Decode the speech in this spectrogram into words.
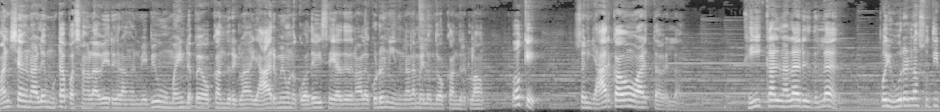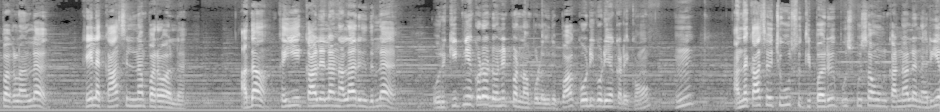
மனுஷங்கனாலே முட்டா பசங்களாகவே இருக்கிறாங்க. மேபி உன் மைண்டில் போய் உட்காந்துருக்கலாம் யாருமே உனக்கு உதவி செய்யாததுனால கூட நீ இந்த நிலமையில வந்து உட்காந்துருக்கலாம் ஓகே ஸோ நீ யாருக்காகவும் வாழ தேவையில்ல. கை கால் நல்லா இருக்குதுல்ல? போய் ஊரெல்லாம் சுற்றி பார்க்கலாம்ல? கையில் காசு இல்லைன்னா பரவாயில்ல. அதான் கை கால் எல்லாம் நல்லா இருக்குதுல்ல? ஒரு கிட்னியை கூட டொனேட் பண்ணலாம் போல இருக்குதுப்பா கோடி கோடியாக கிடைக்கும். ம்? அந்த காசை வச்சு ஊர் சுற்றி புதுசு புதுசாக உங்கள் கண்ணால் நிறைய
